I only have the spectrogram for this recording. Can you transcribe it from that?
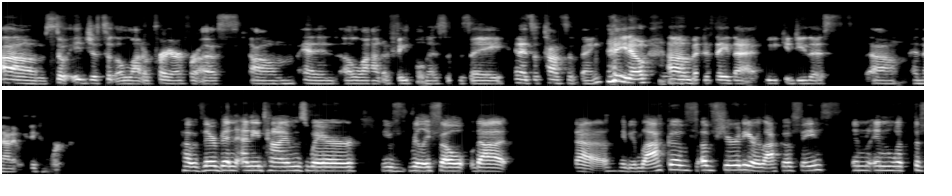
Um so it just took a lot of prayer for us um and a lot of faithfulness to say and it's a constant thing you know mm-hmm. um but to say that we can do this um and that it, it can work. Have there been any times where you've really felt that uh, maybe lack of of surety or lack of faith in in what the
